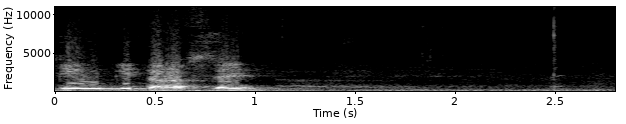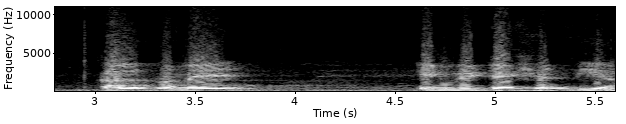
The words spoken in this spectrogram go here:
टीम की तरफ़ से कल हमें इनविटेशन दिया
